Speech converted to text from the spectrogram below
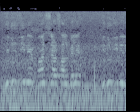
विदुर जी ने पाँच हज़ार साल पहले विदुर जी ने लिखा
